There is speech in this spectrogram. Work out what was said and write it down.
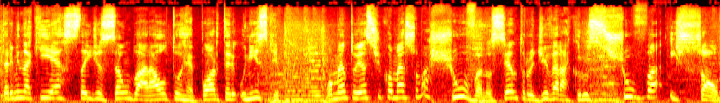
Termina aqui esta edição do Arauto Repórter Unisque. Momento este começa uma chuva no centro de Veracruz. Chuva e sol.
